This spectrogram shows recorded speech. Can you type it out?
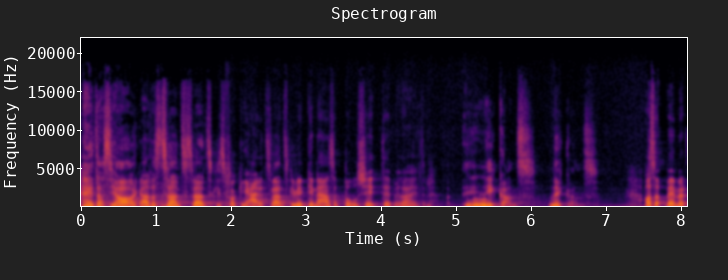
hey, das Jahr, gell, das 2020, das fucking 21 wird genauso Bullshit, eben, leider. nicht ganz. Nicht ganz. Also, wenn wir,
